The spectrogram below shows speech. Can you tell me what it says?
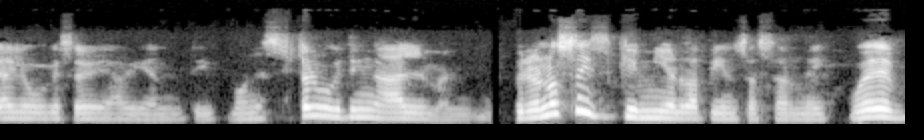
algo que se vea bien, tipo, necesito algo que tenga alma. Pero no sé qué mierda piensa hacer Nick. Puede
